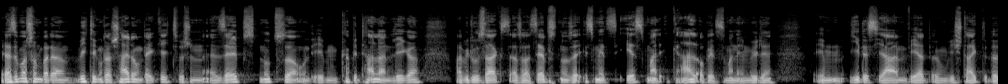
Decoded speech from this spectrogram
da sind wir schon bei der wichtigen Unterscheidung, denke ich, zwischen äh, Selbstnutzer und eben Kapitalanleger. Weil wie du sagst, also als Selbstnutzer ist mir jetzt erstmal egal, ob jetzt meine Immobilie eben jedes Jahr im Wert irgendwie steigt oder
